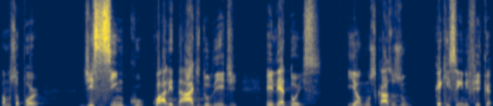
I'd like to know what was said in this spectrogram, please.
vamos supor, de 5 qualidade do lead, ele é 2. E em alguns casos, 1. Um. O que, que significa?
